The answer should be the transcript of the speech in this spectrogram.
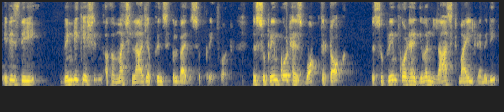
it is the vindication of a much larger principle by the Supreme Court. The Supreme Court has walked the talk. The Supreme Court has given last mile remedy.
